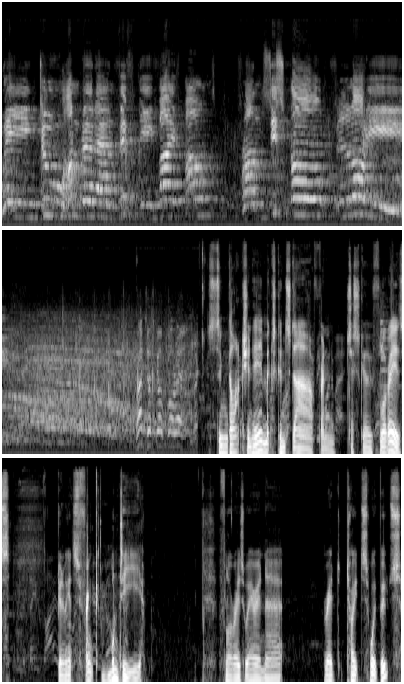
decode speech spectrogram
weighing 255 pounds, Francisco Flores. Francisco Flores. Single action here. Mexican star Francisco Flores going against Frank Monte. Flores wearing uh, red tights, white boots.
